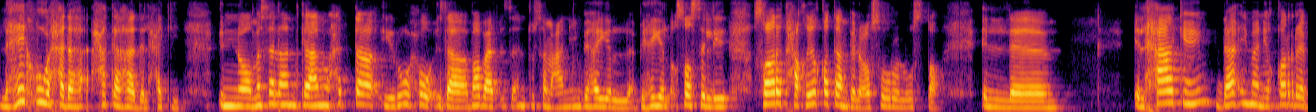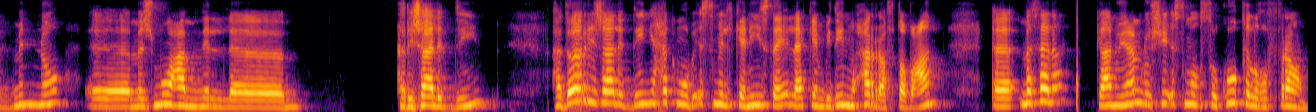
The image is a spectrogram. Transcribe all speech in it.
لهيك هو حدا حكى هذا الحكي إنه مثلا كانوا حتى يروحوا إذا ما بعرف إذا أنتم سمعانين بهي بهي القصص اللي صارت حقيقة بالعصور الوسطى. الحاكم دائما يقرب منه آه، مجموعة من رجال الدين. هدول رجال الدين يحكموا باسم الكنيسة لكن بدين محرف طبعا. آه، مثلا كانوا يعملوا شيء اسمه صكوك الغفران.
